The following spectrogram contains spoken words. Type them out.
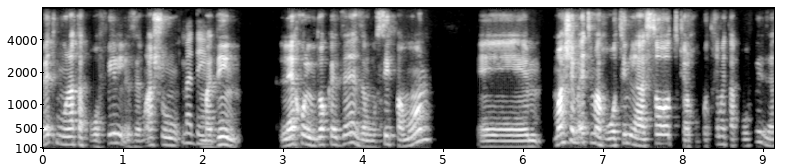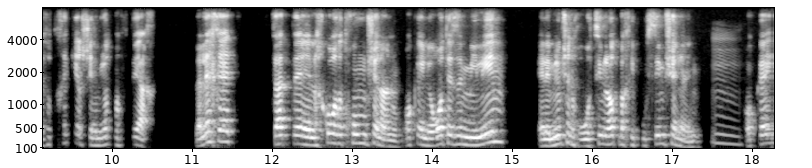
בתמונת הפרופיל, זה משהו מדהים. מדהים. לכו לבדוק את זה, זה מוסיף המון. אה, מה שבעצם אנחנו רוצים לעשות כשאנחנו פותחים את הפרופיל זה לעשות חקר של מילות מפתח. ללכת קצת אה, לחקור את התחום שלנו, אוקיי? לראות איזה מילים, אלה מילים שאנחנו רוצים לעלות בחיפושים שלהם, mm. אוקיי?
